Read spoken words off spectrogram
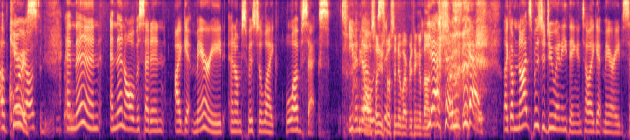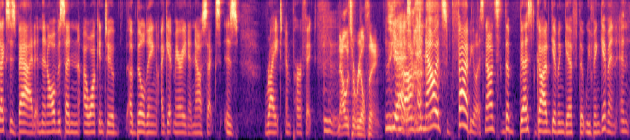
of course. Curiosity. And then and then all of a sudden I get married and I'm supposed to like love sex. Even though all of a sudden you're se- supposed to know everything about Yes, this. yes. Like I'm not supposed to do anything until I get married. Sex is bad, and then all of a sudden I walk into a, a building, I get married, and now sex is right and perfect. Mm-hmm. Now it's a real thing. Yes, Yeah. and now it's fabulous. Now it's the best God-given gift that we've been given, and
